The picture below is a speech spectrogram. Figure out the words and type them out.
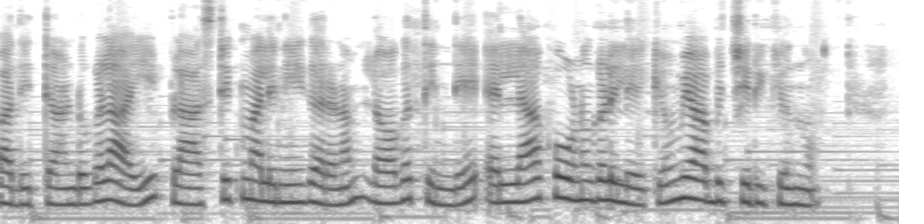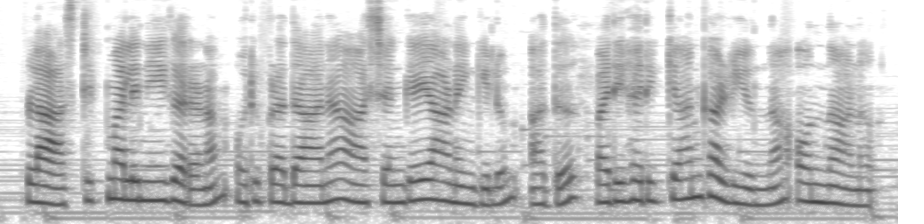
പതിറ്റാണ്ടുകളായി പ്ലാസ്റ്റിക് മലിനീകരണം ലോകത്തിന്റെ എല്ലാ കോണുകളിലേക്കും വ്യാപിച്ചിരിക്കുന്നു. പ്ലാസ്റ്റിക് മലിനീകരണം ഒരു പ്രധാന ആശങ്കയാണെങ്കിലും അത് പരിഹരിക്കാൻ കഴിയുന്ന ഒന്നാണ്.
